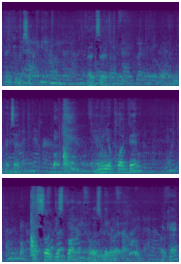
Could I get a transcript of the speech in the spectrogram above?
Thank you, Lisa. That's it. That's it. And when you're plugged in, you select this button, and it will spit it right out. Okay?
